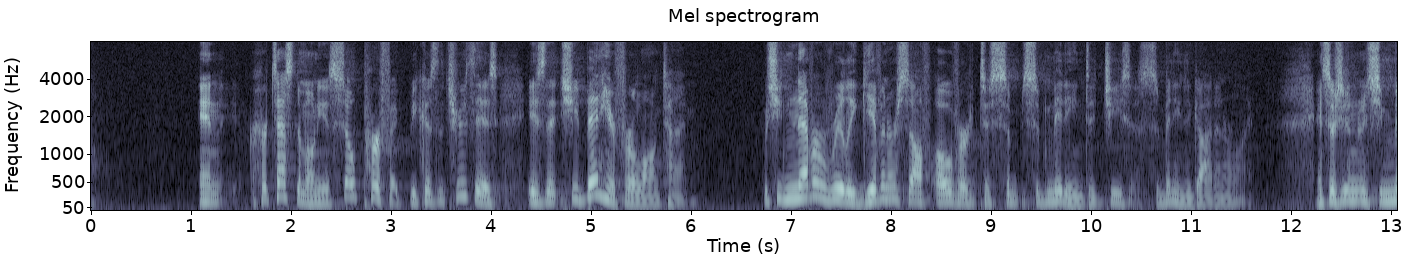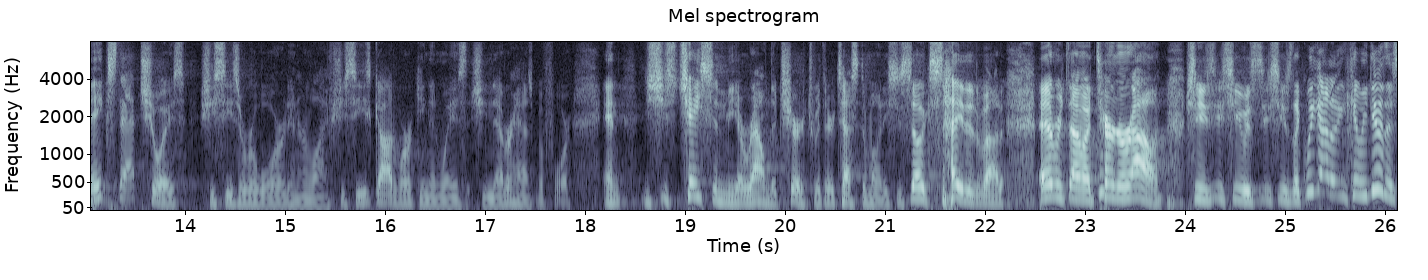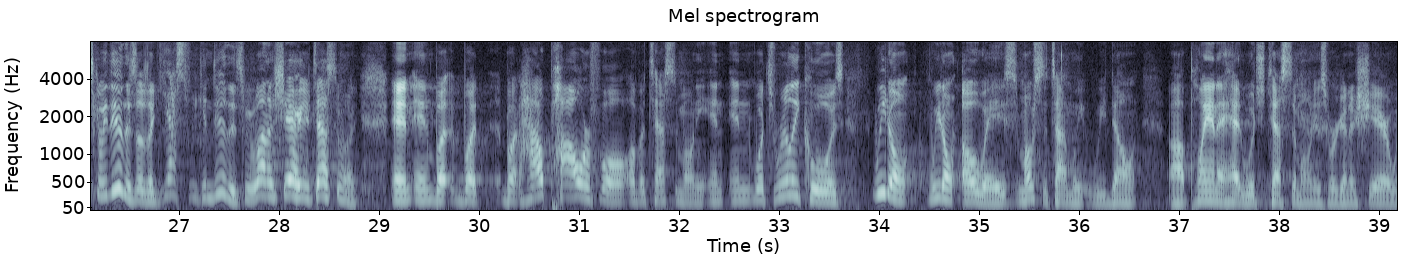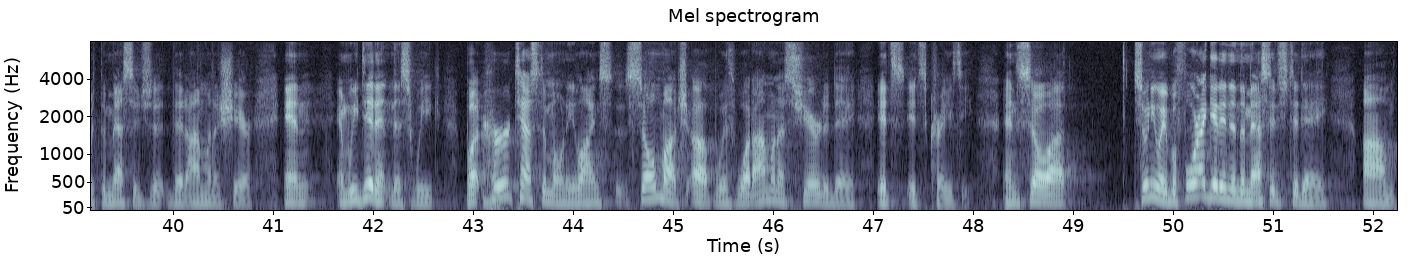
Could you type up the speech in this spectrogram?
And her testimony is so perfect because the truth is is that she'd been here for a long time but she'd never really given herself over to sub- submitting to jesus submitting to god in her life and so she, when she makes that choice, she sees a reward in her life. She sees God working in ways that she never has before. And she's chasing me around the church with her testimony. She's so excited about it. Every time I turn around, she, she, was, she was like, we got to can we do this? Can we do this? I was like, yes, we can do this. We want to share your testimony. And, and, but, but, but how powerful of a testimony. And, and what's really cool is we don't, we don't always, most of the time we, we don't uh, plan ahead which testimonies we're going to share with the message that, that I'm going to share. And and we didn't this week, but her testimony lines so much up with what I'm going to share today. It's, it's crazy. And so, uh, so, anyway, before I get into the message today, um,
